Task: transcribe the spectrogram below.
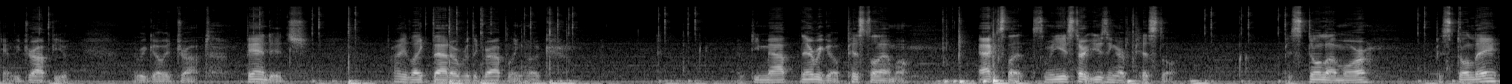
Can't we drop you? There we go. It dropped. Bandage. Probably like that over the grappling hook. Empty map. There we go. Pistol ammo. Excellent. So we need to start using our pistol. Pistola more. Pistole.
